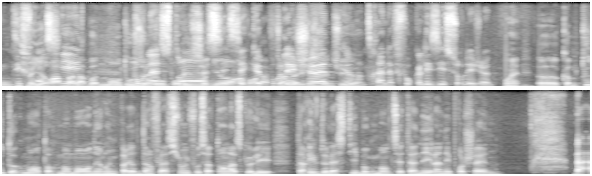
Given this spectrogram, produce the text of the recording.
une différence. Mais il n'y aura pas l'abonnement 12 euros pour les seniors avant la fin les jeunes, on est en train de focaliser sur les jeunes. Ouais. Euh, comme tout augmente en ce moment, on est dans une période d'inflation, il faut s'attendre à ce que les tarifs de la STIB augmentent cette année et l'année prochaine? Bah,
